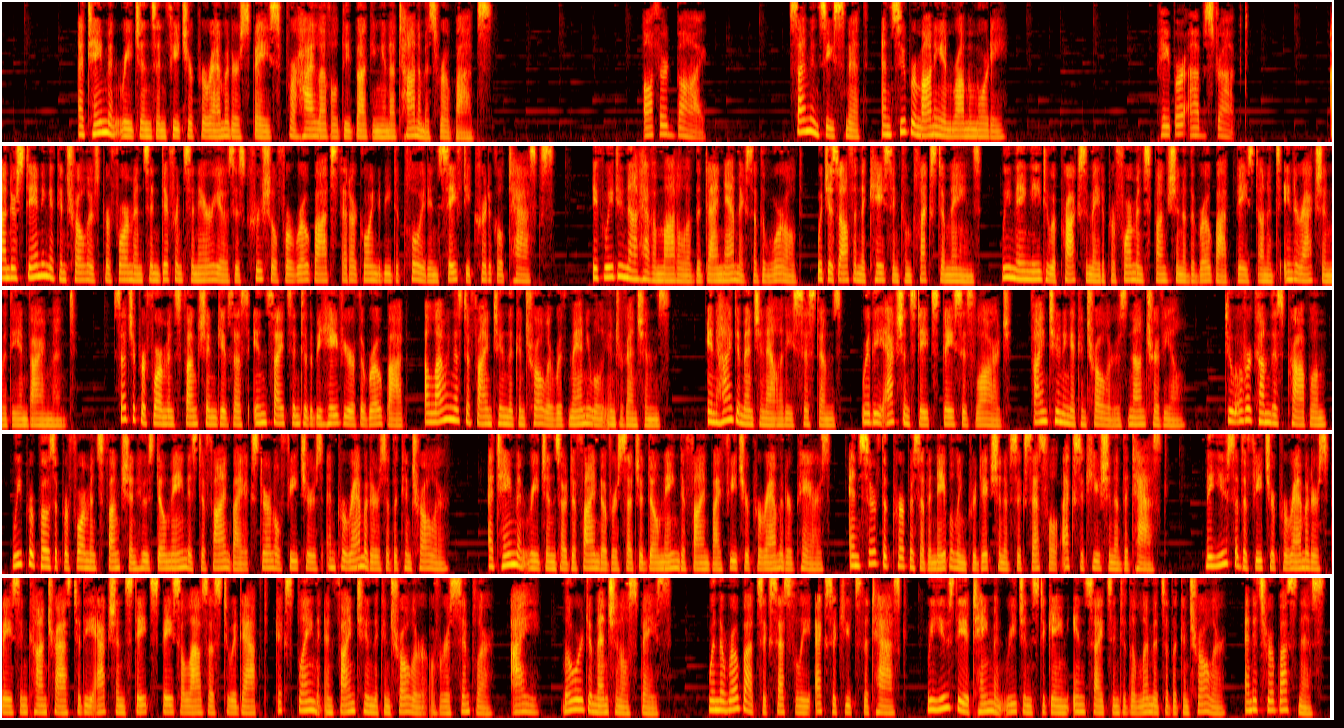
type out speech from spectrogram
Attainment regions and feature parameter space for high level debugging in autonomous robots. Authored by Simon C. Smith and Subramanian Ramamurthy. Paper abstract Understanding a controller's performance in different scenarios is crucial for robots that are going to be deployed in safety critical tasks. If we do not have a model of the dynamics of the world, which is often the case in complex domains, we may need to approximate a performance function of the robot based on its interaction with the environment. Such a performance function gives us insights into the behavior of the robot, allowing us to fine tune the controller with manual interventions. In high dimensionality systems, where the action state space is large, fine tuning a controller is non trivial. To overcome this problem, we propose a performance function whose domain is defined by external features and parameters of the controller. Attainment regions are defined over such a domain defined by feature parameter pairs, and serve the purpose of enabling prediction of successful execution of the task. The use of the feature parameter space in contrast to the action state space allows us to adapt, explain, and fine tune the controller over a simpler, i.e., lower dimensional space. When the robot successfully executes the task, we use the attainment regions to gain insights into the limits of the controller and its robustness.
